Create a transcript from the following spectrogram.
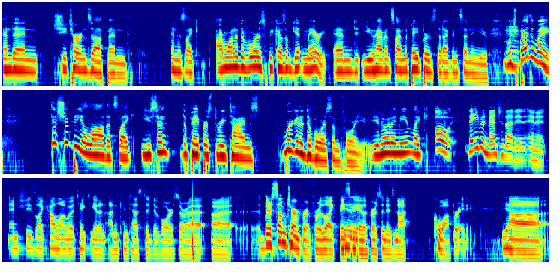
And then she turns up and and is like i want a divorce because i'm getting married and you haven't signed the papers that i've been sending you which by the way there should be a law that's like you sent the papers three times. We're gonna divorce them for you. You know what I mean? Like, Oh, they even mentioned that in, in it, and she's like, "How long would it take to get an uncontested divorce?" Or a, uh, there's some term for it for like basically Yeah, yeah. the other person is not cooperating. Yeah. Uh,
